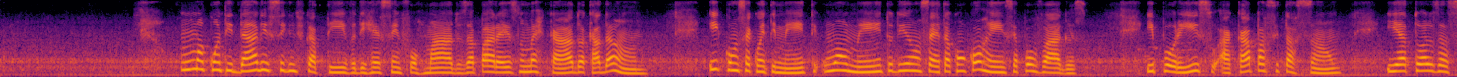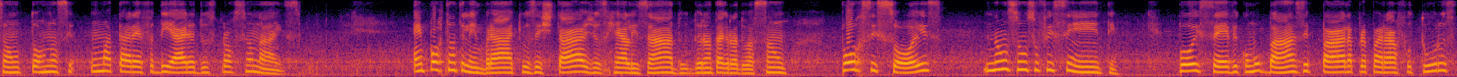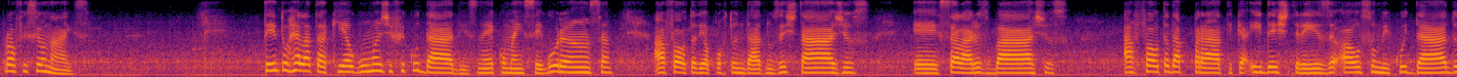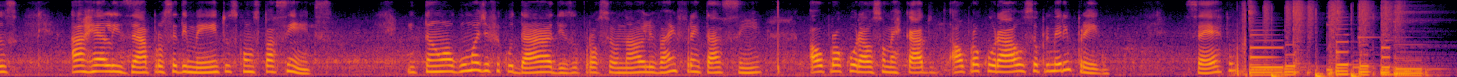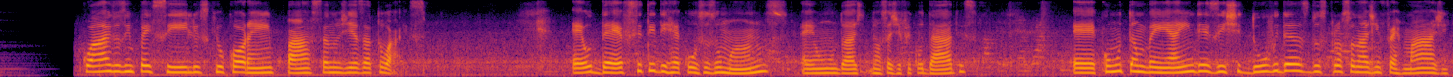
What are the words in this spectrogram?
Uma quantidade significativa de recém-formados aparece no mercado a cada ano e, consequentemente, um aumento de uma certa concorrência por vagas. E por isso, a capacitação e atualização torna-se uma tarefa diária dos profissionais. É importante lembrar que os estágios realizados durante a graduação, por si sós, não são suficientes, pois serve como base para preparar futuros profissionais. Tento relatar aqui algumas dificuldades, né, como a insegurança, a falta de oportunidade nos estágios, é, salários baixos, a falta da prática e destreza ao assumir cuidados, a realizar procedimentos com os pacientes. Então, algumas dificuldades o profissional ele vai enfrentar sim ao procurar o seu mercado, ao procurar o seu primeiro emprego, certo? quais os empecilhos que o Corém passa nos dias atuais. É o déficit de recursos humanos, é uma das nossas dificuldades. É, como também ainda existe dúvidas dos profissionais de enfermagem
